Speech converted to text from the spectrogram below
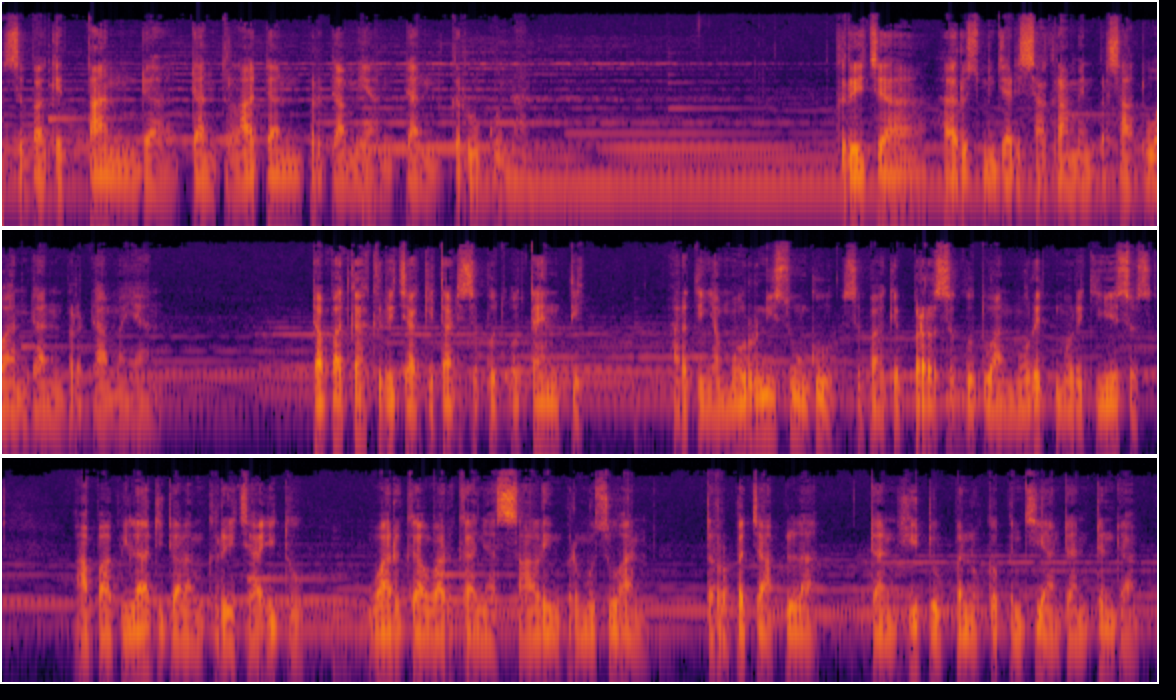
sebagai tanda dan teladan perdamaian dan kerukunan. Gereja harus menjadi sakramen persatuan dan perdamaian. Dapatkah gereja kita disebut otentik, artinya murni sungguh sebagai persekutuan murid-murid Yesus, apabila di dalam gereja itu warga-warganya saling bermusuhan, terpecah belah, dan hidup penuh kebencian dan dendam?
